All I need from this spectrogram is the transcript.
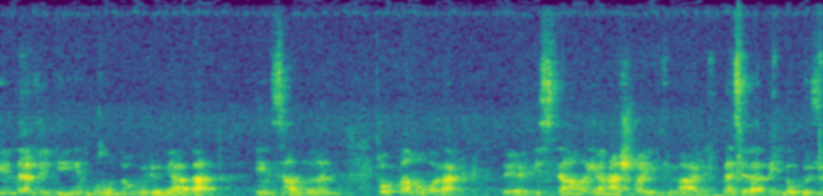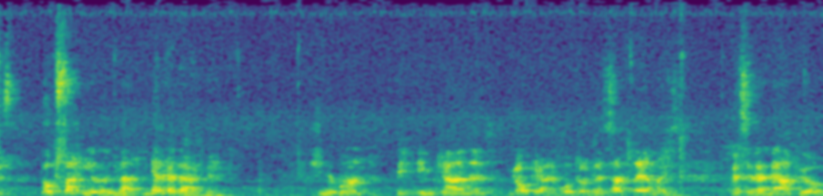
binlerce dinin bulunduğu bu dünyada insanlığın toplam olarak e, İslam'a yanaşma ihtimali. Mesela 1990 yılında ne kadardı? Şimdi bunun bir imkanı yok yani. Oturup hesaplayamayız. Mesela ne yapıyor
